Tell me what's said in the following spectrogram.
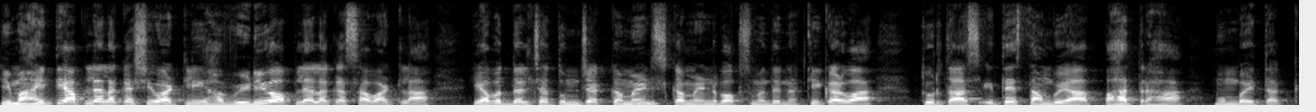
ही माहिती आपल्याला कशी वाटली? हा व्हिडिओ आपल्याला कसा वाटला? याबद्दलच्या तुमच्या कमेंट्स कमेंट बॉक्समध्ये नक्की कळवा. तुर्तास इथेच थांबूया. पाहत रहा मुंबई तक.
